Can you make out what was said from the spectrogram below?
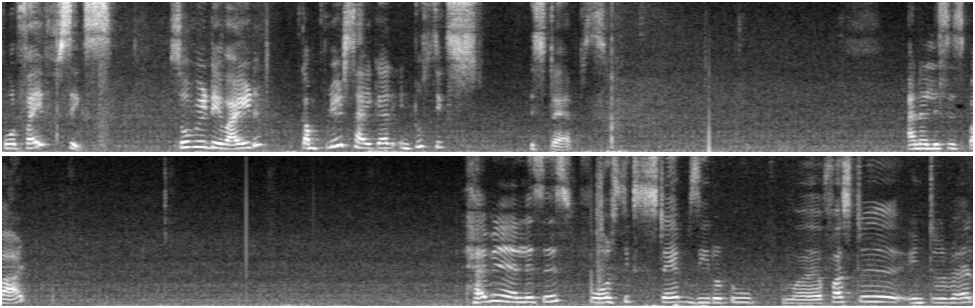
456 so we divide complete cycle into six steps. Analysis part have an analysis for six step 0 to uh, first interval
